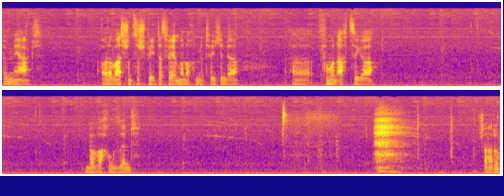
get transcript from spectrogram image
bemerkt. Aber da war es schon zu spät, dass wir immer noch natürlich in der äh, 85er Überwachung sind. Schade.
